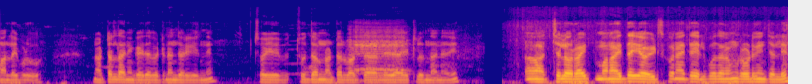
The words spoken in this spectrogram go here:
మళ్ళీ ఇప్పుడు నట్టలు దానికి అయితే పెట్టడం జరిగింది. సో చూద్దాం నట్టలు పడతా లేదా ఎట్లుంది అనేది. చలో రైట్ మనం అయితే ఇడ్చుకొని అయితే వెళ్ళిపోతున్నాం రోడ్డు నుంచి వెళ్ళి.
